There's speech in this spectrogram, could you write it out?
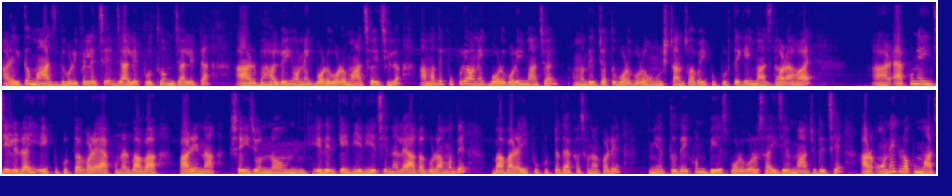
আর এই তো মাছ ধরে ফেলেছে জালে, প্রথম জালেটা। আর ভালোই অনেক বড় বড় মাছ হয়েছিল। আমাদের পুকুরে অনেক বড় বড়ই মাছ হয়। আমাদের যত বড় বড় অনুষ্ঠান সবাই পুকুর থেকেই মাছ ধরা হয়। আর এখন এই জেলেরাই এই পুকুরটা করে। এখন আর বাবা পারে না। সেই জন্য এদেরকেই দিয়ে দিয়েছে। নাহলে আগাগোড়া আমাদের বাবারাই পুকুরটা দেখাশোনা করে। তো দেখুন, বেশ বড় বড় সাইজের মাছ উঠেছে। আর অনেক রকম মাছ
